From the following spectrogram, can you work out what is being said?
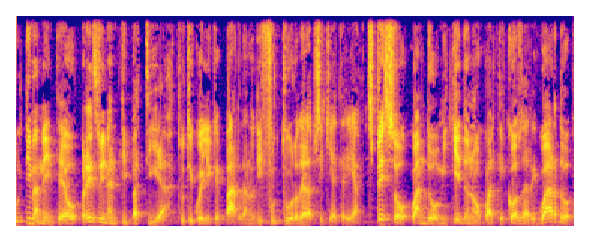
Ultimamente ho preso in antipatia tutti quelli che parlano di futuro della psichiatria. Spesso quando mi chiedono qualche cosa al riguardo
